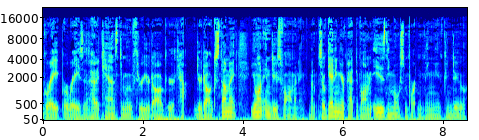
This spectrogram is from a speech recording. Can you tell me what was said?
grape or raisins had a chance to move through your dog or your cat, your dog's stomach, you want to induce vomiting. So getting your pet to vomit is the most important thing you can do.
